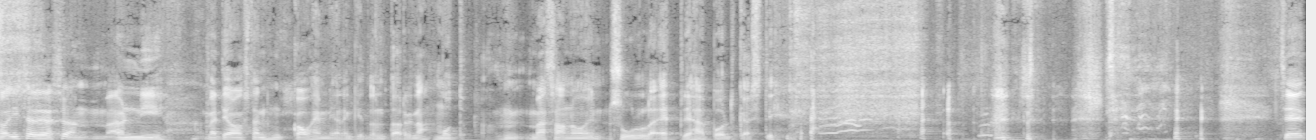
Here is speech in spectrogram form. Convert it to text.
No itse asiassa, äh, niin, mä en tiedä onko tämä kauhean mielenkiintoinen tarina, mutta mä sanoin sulle, että tehdään podcasti. se,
